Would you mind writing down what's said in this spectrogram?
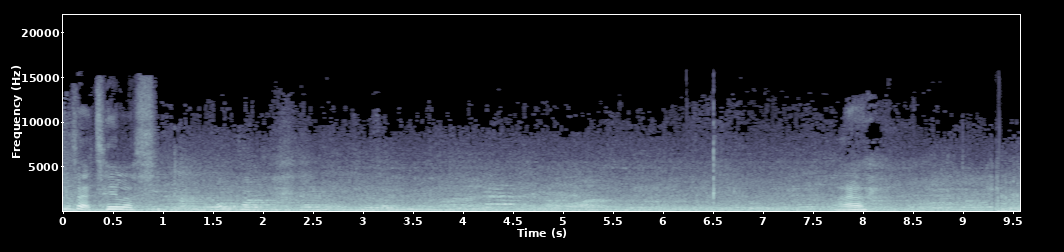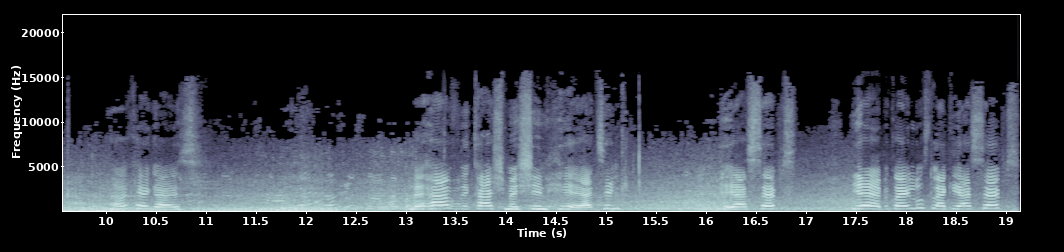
These are tailors. Wow. Okay, guys. They have the cash machine here. I think he accepts. Yeah, because it looks like he accepts.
